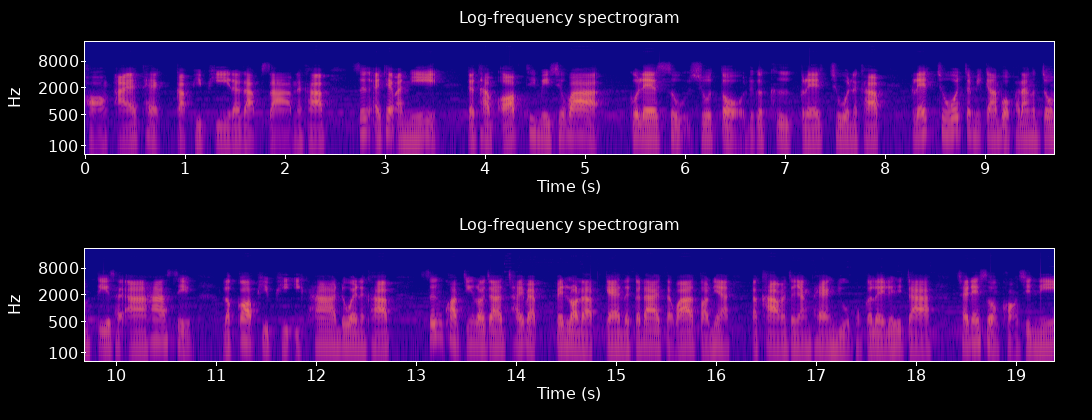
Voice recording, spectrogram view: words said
ของ Eye Attack กับ PP ระดับ 3 นะครับ ซึ่งไอเทมอันนี้จะทำออฟที่มีชื่อว่ากุเลสุชูโตหรือก็คือเกรดชูนะครับ เกรดชูจะมีการบวกพลังโจมตีใส่ R 50แล้วก็ PP อีก 5 ด้วยนะครับ ซึ่งความจริงเราจะใช้แบบเป็นหลอดระดับแกนเลยก็ได้ แต่ว่าตอนเนี้ยราคามันจะยังแพงอยู่ ผมก็เลยเลือกที่จะใช้ในส่วนของชิ้นนี้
